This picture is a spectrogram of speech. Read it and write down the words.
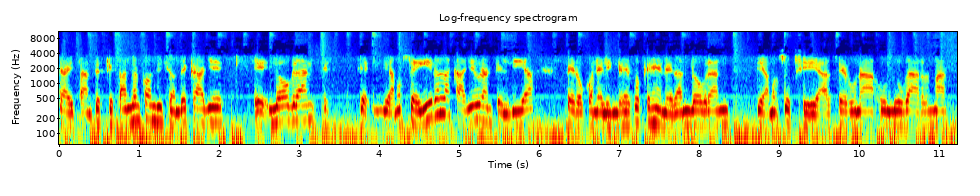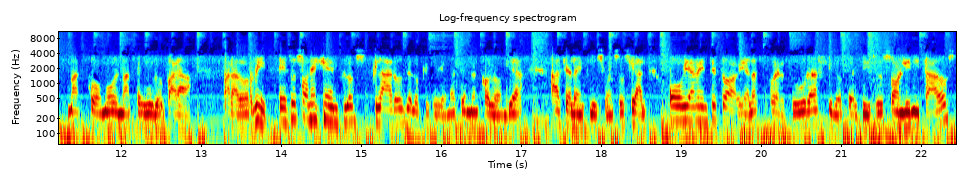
de habitantes que estando en condición de calle eh, logran, eh, digamos, seguir en la calle durante el día, pero con el ingreso que generan logran, digamos, subsidiarse una, un lugar más, más cómodo y más seguro para, para dormir. Esos son ejemplos claros de lo que se viene haciendo en Colombia hacia la inclusión social. Obviamente todavía las coberturas y los servicios son limitados.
